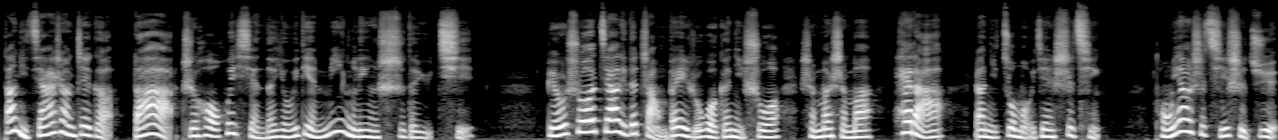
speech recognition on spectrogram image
当你加上这个。大之后会显得有一点命令式的语气，比如说家里的长辈如果跟你说什么什么 head 让你做某一件事情，同样是祈使句，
